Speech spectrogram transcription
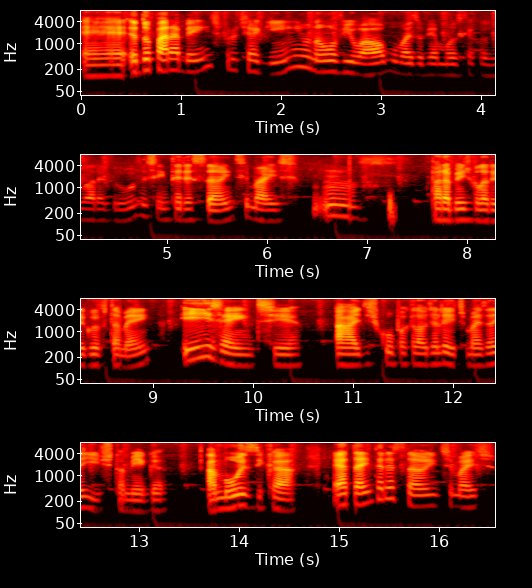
É, eu dou parabéns pro Tiaguinho, não ouvi o álbum, mas ouvi a música com a Glória Groove, achei interessante, mas. Hum, parabéns, Glória Groove também. E, gente. Ai, desculpa, Cláudia Leite, mas é isto, amiga. A música é até interessante, mas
